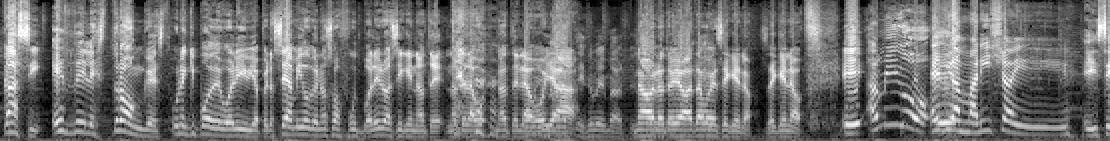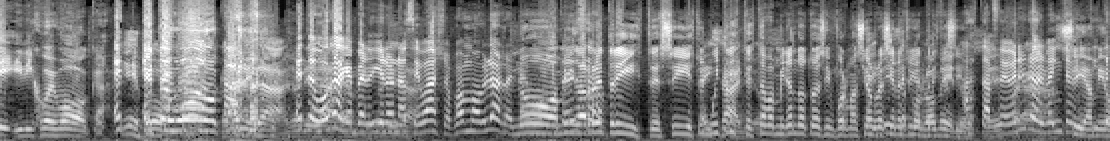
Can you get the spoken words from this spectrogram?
casi. Es del Strongest, un equipo de Bolivia, pero sé amigo que no sos futbolero, así que no te, no te la, no te la No me voy a... mates, no me mates. No, no te voy a matar porque sé que no, sé que no. Eh, amigo... Es eh, amarillo y. y sí, y dijo es Boca. Es- Es Esto es Boca. Boca. No le da, no Este le es da, Boca que no perdieron a. Ceballos. Vamos a hablar. No, amiga, re triste, sí, estoy Seis muy triste. años. Estaba mirando toda esa información, Seis recién estoy por lo menos. Hasta eh, febrero para- del 2023. Sí, amigo.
